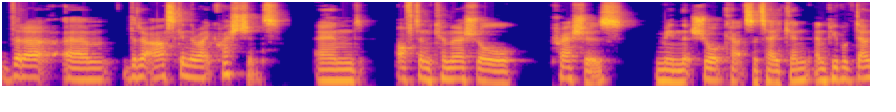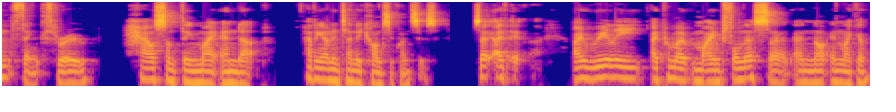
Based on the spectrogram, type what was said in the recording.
that are um, that are asking the right questions. And often commercial pressures mean that shortcuts are taken, and people don't think through how something might end up having unintended consequences. So I, I really, I promote mindfulness uh, and not in like a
